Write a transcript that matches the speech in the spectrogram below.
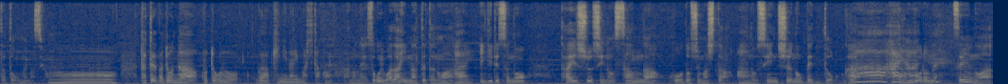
たと思いますよ。例えばどんなことが気になりましたか？あのねすごい話題になってたのは、はい、イギリスの大衆紙の3が報道しました。あ。の先週のベッドが段ボールね、はいはい、せいうのは、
